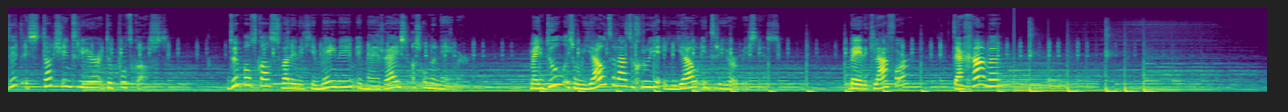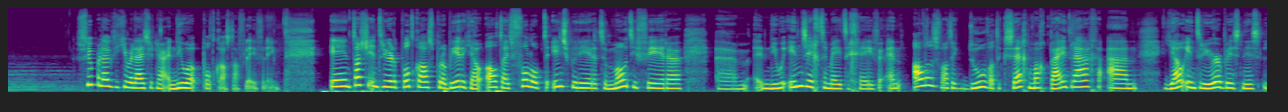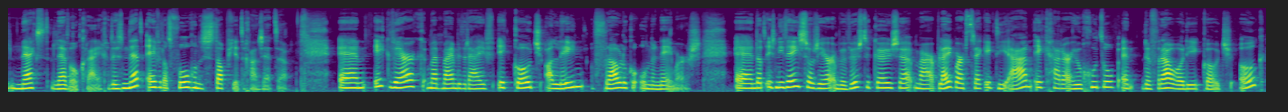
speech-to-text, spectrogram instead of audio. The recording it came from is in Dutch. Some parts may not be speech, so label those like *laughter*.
Dit is Touch Interieur, de podcast. De podcast waarin ik je meeneem in mijn reis als ondernemer. Mijn doel is om jou te laten groeien in jouw interieurbusiness. Ben je er klaar voor? Daar gaan we! Superleuk dat je weer luistert naar een nieuwe podcastaflevering. In Touch Interieur, de podcast, probeer ik jou altijd volop te inspireren, te motiveren, um, nieuwe inzichten mee te geven. En alles wat ik doe, wat ik zeg, mag bijdragen aan jouw interieurbusiness next level krijgen. Dus net even dat volgende stapje te gaan zetten. En ik werk met mijn bedrijf, ik coach alleen vrouwelijke ondernemers. En dat is niet eens zozeer een bewuste keuze, maar blijkbaar trek ik die aan. Ik ga daar heel goed op en de vrouwen die ik coach ook.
